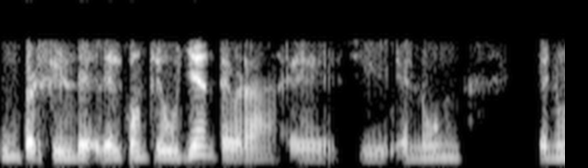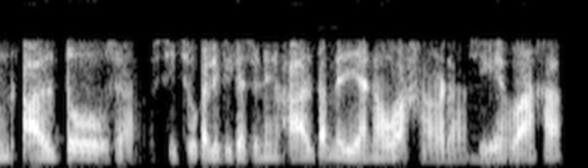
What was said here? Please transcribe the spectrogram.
un perfil de, del contribuyente, ¿verdad? Eh, si en un en un alto, o sea, si su calificación es alta, mediana o baja, ¿verdad? Si mm. es baja,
